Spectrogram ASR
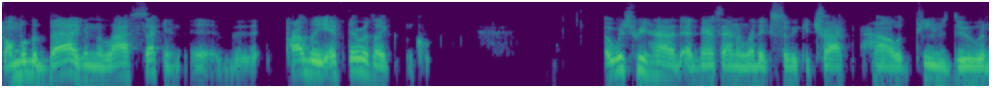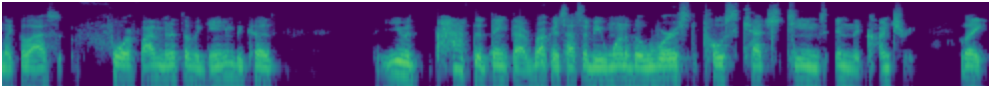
fumble the bag in the last second. It, probably if there was like, I wish we had advanced analytics so we could track how teams do in like the last four or five minutes of a game because you would have to think that Rutgers has to be one of the worst post catch teams in the country. Like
